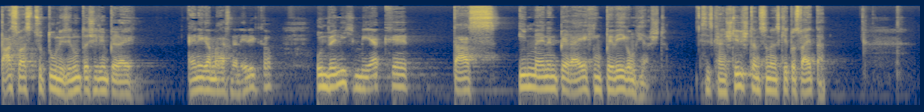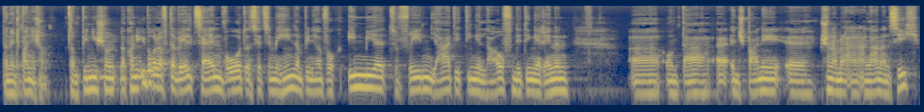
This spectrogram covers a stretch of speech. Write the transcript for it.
das, was zu tun ist in unterschiedlichen Bereichen, einigermaßen erledigt habe. Und wenn ich merke, dass in meinen Bereichen Bewegung herrscht, es ist kein Stillstand, sondern es geht was weiter, dann entspanne ich schon dann bin ich schon, dann kann ich überall auf der Welt sein, wo, dann setze ich mich hin, dann bin ich einfach in mir zufrieden, ja, die Dinge laufen, die Dinge rennen äh, und da äh, entspanne ich äh, schon einmal allein an sich.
